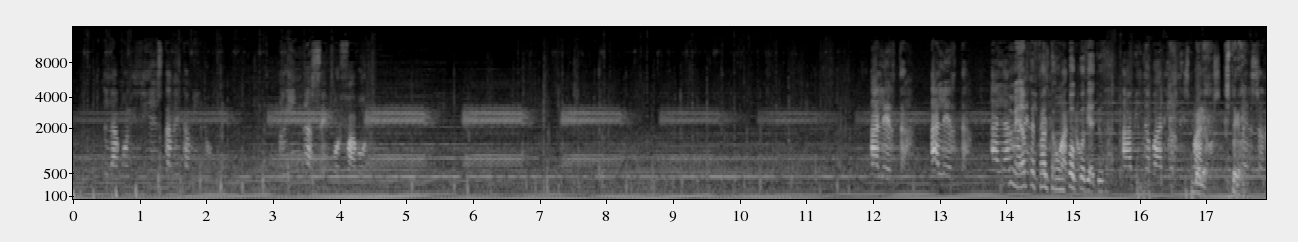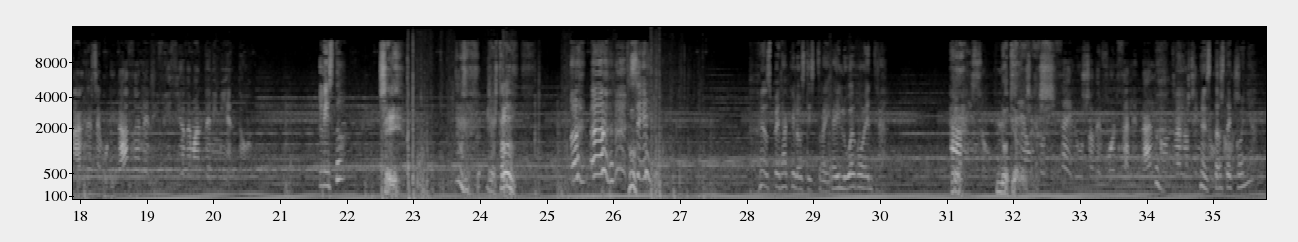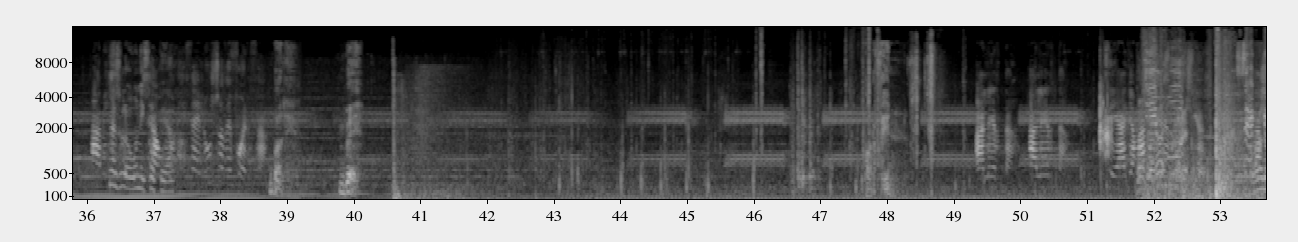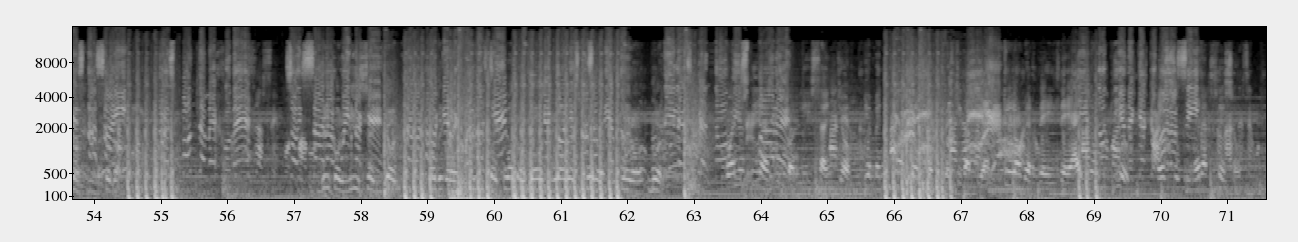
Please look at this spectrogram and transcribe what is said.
La policía está de camino. Ríndase, por favor. Alerta, alerta. Alarma Me hace falta un poco de ayuda. Ha habido varios disparos. Vale, espera. Personal de seguridad al edificio de mantenimiento. ¿Listo? Sí. ¿Ya está? ¡Sí! Espera que los distraiga y luego entra. Aviso. No te arriesgues. autoriza el uso de fuerza letal contra los ¿Estás de coña? Aviso. Es lo único Se que hago. autoriza el uso de fuerza. Vale. Ve. Por fin. Alerta, alerta. Se ha llamado a. ¡Sé que no, estás ahí! ¡Respóndeme, joder! Soy. Sara Deacon Lee. John. Código aquí, ¿recuerdas bien? ¿Qué coño estás haciendo? 5429009. Diles que no Buenos días, Deacon Lee St. John. Bienvenido al centro de investigación Cloverdale de Iron View. Es su primer acceso.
